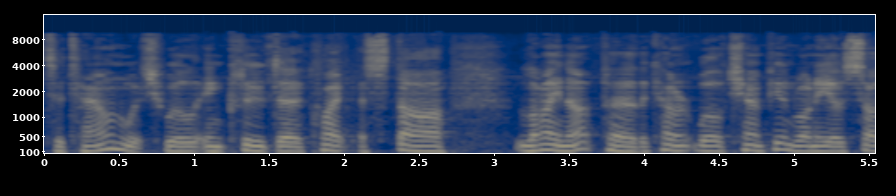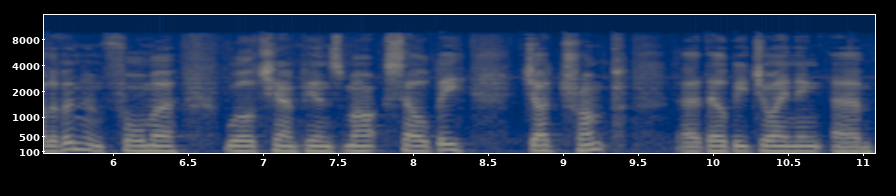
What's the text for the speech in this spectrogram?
to town, which will include uh, quite a star lineup. Uh, the current world champion Ronnie O'Sullivan and former world champions Mark Selby, Judd Trump. Uh, they'll be joining um,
